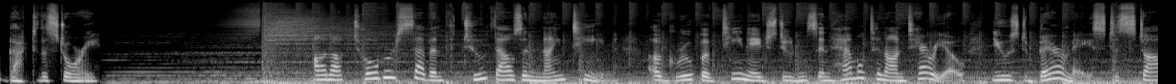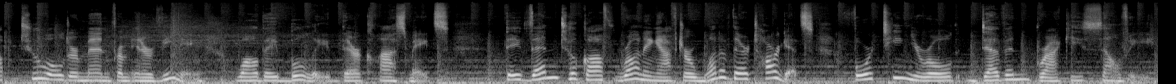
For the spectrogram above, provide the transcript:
back to the story. On October 7, 2019, a group of teenage students in Hamilton, Ontario used bear mace to stop two older men from intervening while they bullied their classmates. They then took off running after one of their targets, 14 year old Devan Bracci-Selvey.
